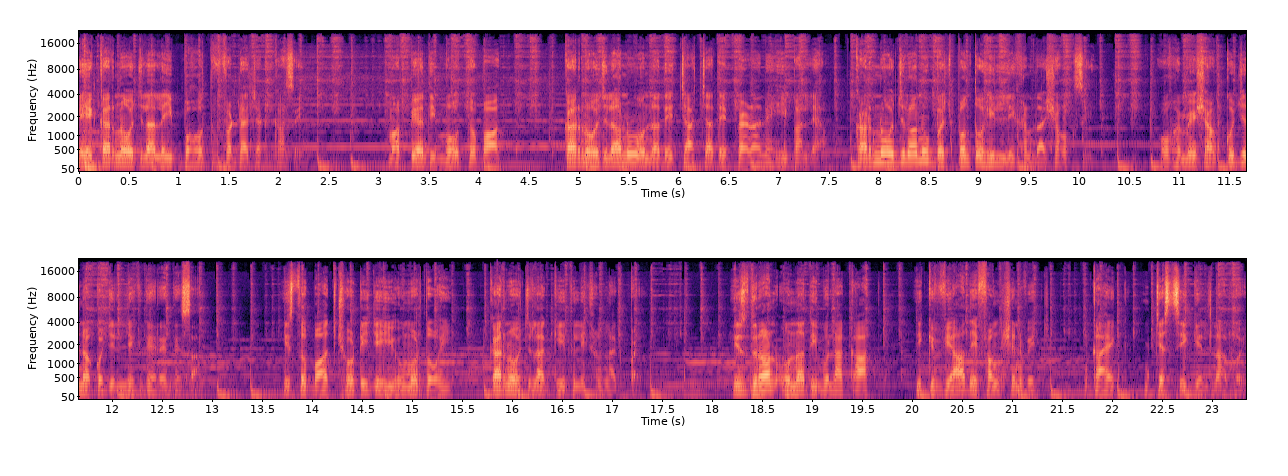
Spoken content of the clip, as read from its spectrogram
ਇਹ ਕਰਨ ਔਜਲਾ ਲਈ ਬਹੁਤ ਵੱਡਾ ਝਟਕਾ ਸੀ। ਮਾਪਿਆਂ ਦੀ ਮੌਤ ਤੋਂ ਬਾਅਦ ਕਰਨ ਔਜਲਾ ਨੂੰ ਉਹਨਾਂ ਦੇ ਚਾਚਾ ਤੇ ਪੈਣਾ ਨੇ ਹੀ ਪਾਲਿਆ। ਕਰਨ ਔਜਲਾ ਨੂੰ ਬਚਪਨ ਤੋਂ ਹੀ ਲਿਖਣ ਦਾ ਸ਼ੌਂਕ ਸੀ। ਉਹ ਹਮੇਸ਼ਾ ਕੁਝ ਨਾ ਕੁਝ ਲਿਖਦੇ ਰਹਿੰਦੇ ਸਨ। ਇਸ ਤੋਂ ਬਾਅਦ ਛੋਟੀ ਜਿਹੀ ਉਮਰ ਤੋਂ ਹੀ ਕਰਨ ਔਜਲਾ ਗੀਤ ਲਿਖਣ ਲੱਗ ਪਏ। ਇਸ ਦੌਰਾਨ ਉਹਨਾਂ ਦੀ ਮੁਲਾਕਾਤ ਇੱਕ ਵਿਆਹ ਦੇ ਫੰਕਸ਼ਨ ਵਿੱਚ ਗਾਇਕ ਜੱਸੀ ਗਿੱਲ ਨਾਲ ਹੋਈ।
